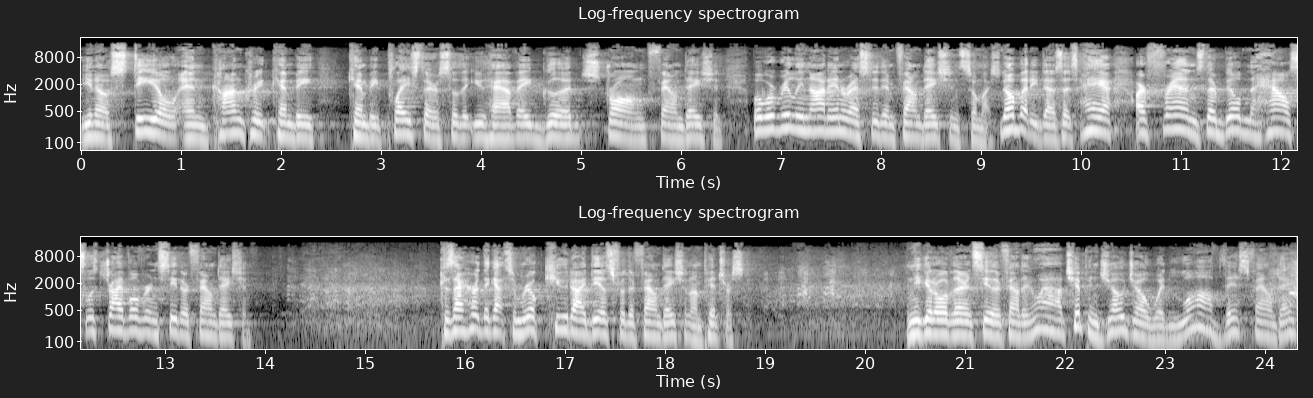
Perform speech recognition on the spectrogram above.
you know, steel and concrete can be can be placed there so that you have a good, strong foundation. But we're really not interested in foundations so much. Nobody does this. Hey, our friends, they're building a house. Let's drive over and see their foundation. Because I heard they got some real cute ideas for their foundation on Pinterest. And you get over there and see their foundation. Wow, Chip and JoJo would love this foundation.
